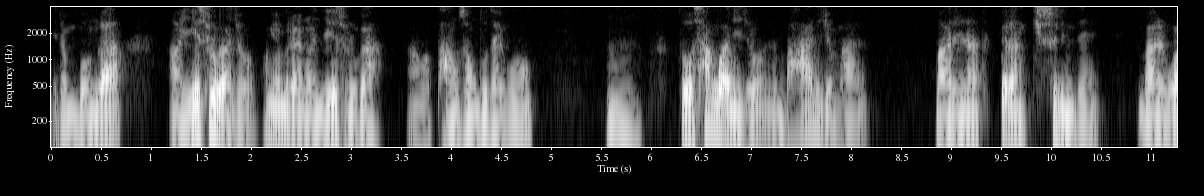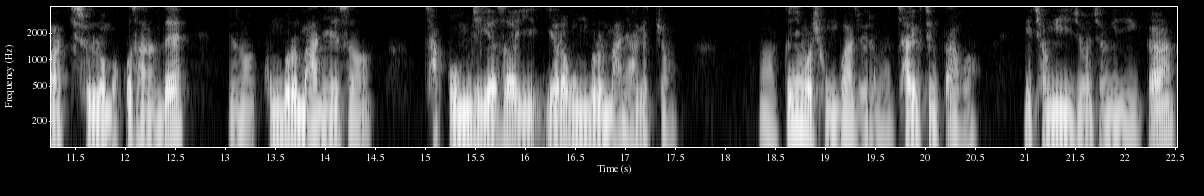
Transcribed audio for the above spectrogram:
이런 뭔가 아, 예술가죠 홍염이라는 건 예술가 아, 뭐 방송도 되고 음, 또 상관이죠 말이죠 말 말이나 특별한 기술인데 말과 기술로 먹고 사는데 이런 공부를 많이 해서 자꾸 움직여서 여러 공부를 많이 하겠죠. 어, 끊임없이 공부하죠. 이러면 자격증 따고 이게 정인이죠. 정인이니까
